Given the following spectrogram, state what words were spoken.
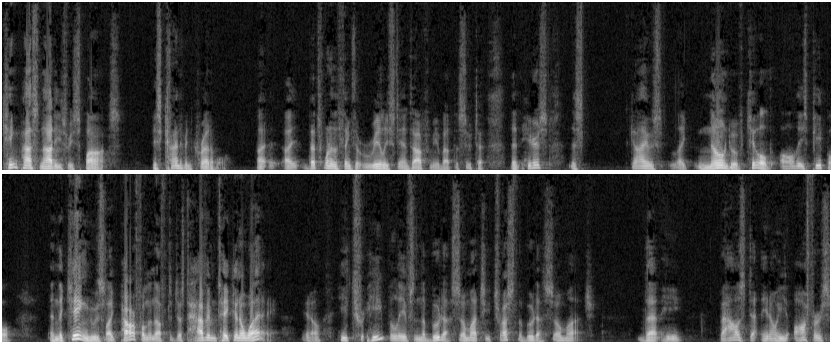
King Pasenadi's response is kind of incredible. I, I, that's one of the things that really stands out for me about the sutta. That here's this guy who's like known to have killed all these people, and the king who's like powerful enough to just have him taken away. You know, he tr- he believes in the Buddha so much. He trusts the Buddha so much that he bows down. You know, he offers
